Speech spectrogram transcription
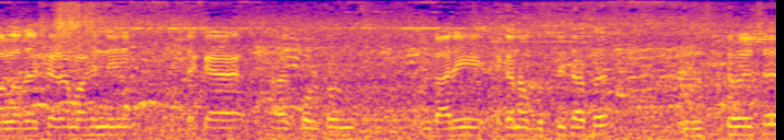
বাংলাদেশ সেনাবাহিনী থেকে পল্টন গাড়ি এখানে উপস্থিত আছে, উপস্থিত হয়েছে।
